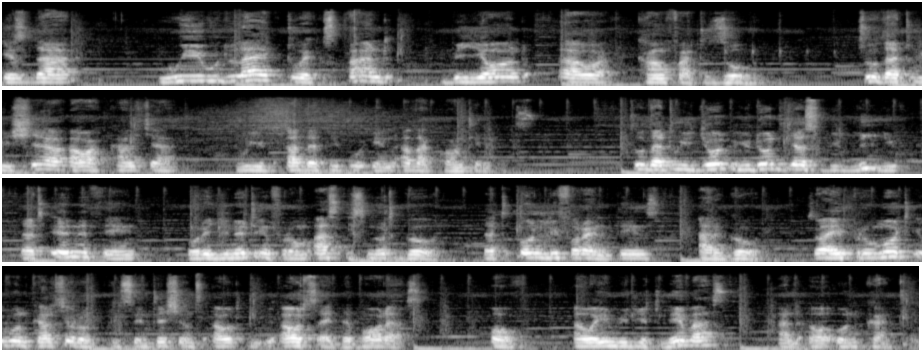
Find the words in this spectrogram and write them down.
is that we would like to expand beyond our comfort zone so that we share our culture with other people in other continents. So that we don't, you don't just believe that anything originating from us is not good, that only foreign things are good. So I promote even cultural presentations out, outside the borders of our immediate neighbors and our own country.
